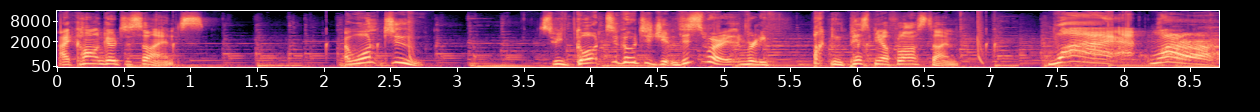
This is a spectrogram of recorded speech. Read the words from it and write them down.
I can't go to science. I want to. So we've got to go to gym. This is where it really fucking pissed me off last time. Why? Why?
